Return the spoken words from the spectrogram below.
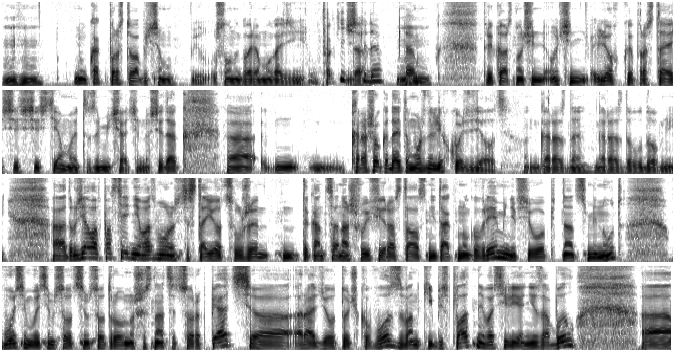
Угу. Ну, как просто в обычном, условно говоря, магазине. Фактически, да. да. Угу. Прекрасно. Очень, очень легкая, простая система. Это замечательно. Всегда э, хорошо, когда это можно легко сделать. Гораздо, гораздо удобней. А, друзья, у вас последняя возможность остается. Уже до конца нашего эфира осталось не так много времени, всего 15 минут. 8 800 700 ровно 1645. Э, радио.воз. Звонки бесплатные. Василий, я не забыл. Э,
